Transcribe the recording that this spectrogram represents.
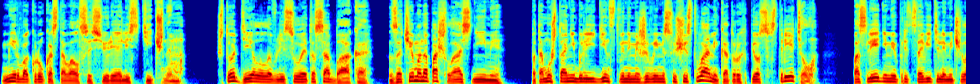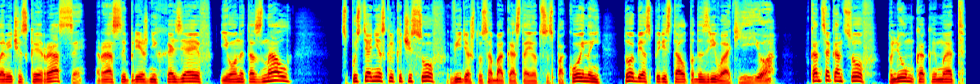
мир вокруг оставался сюрреалистичным. Что делала в лесу эта собака? Зачем она пошла с ними? Потому что они были единственными живыми существами, которых пес встретил? Последними представителями человеческой расы, расы прежних хозяев, и он это знал? Спустя несколько часов, видя, что собака остается спокойной, Тобиас перестал подозревать ее. В конце концов, Плюм, как и Мэтт,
